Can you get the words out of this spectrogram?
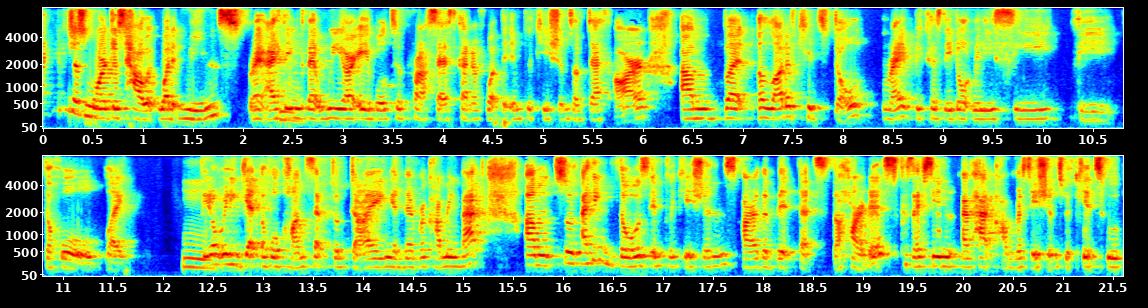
I think just more just how it what it means right i think that we are able to process kind of what the implications of death are um, but a lot of kids don't right because they don't really see the the whole like they don't really get the whole concept of dying and never coming back. Um, so I think those implications are the bit that's the hardest because I've seen, I've had conversations with kids who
